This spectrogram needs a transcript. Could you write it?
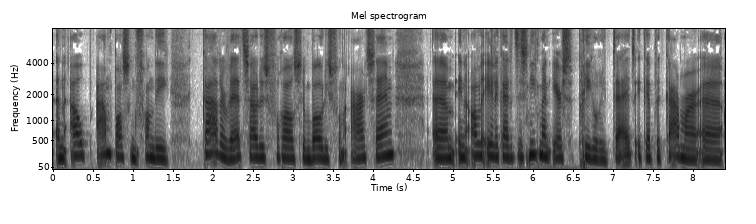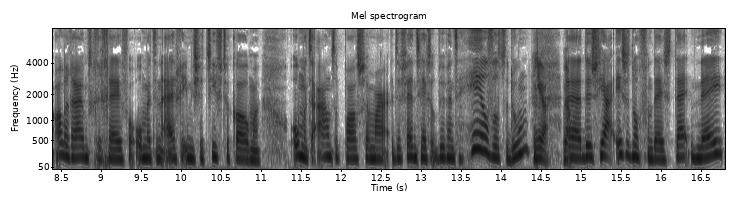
een aanpassing van die kaderwet zou dus vooral symbolisch van aard zijn. Um, in alle eerlijkheid, het is niet mijn eerste prioriteit. Ik heb de Kamer uh, alle ruimte gegeven om met een eigen initiatief te komen... om het aan te passen. Maar Defensie heeft op dit moment heel veel te doen. Ja, ja. Uh, dus ja, is het nog van deze tijd? Nee.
